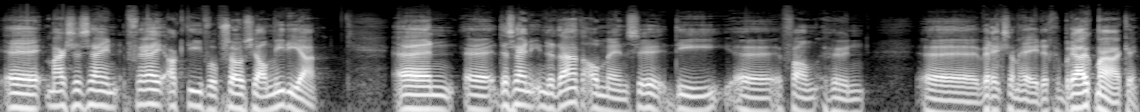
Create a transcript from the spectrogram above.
Uh, maar ze zijn vrij actief op social media. En uh, er zijn inderdaad al mensen die van hun werkzaamheden gebruik maken.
